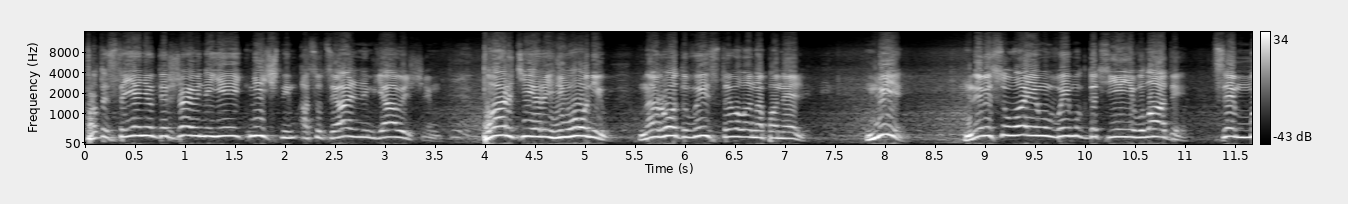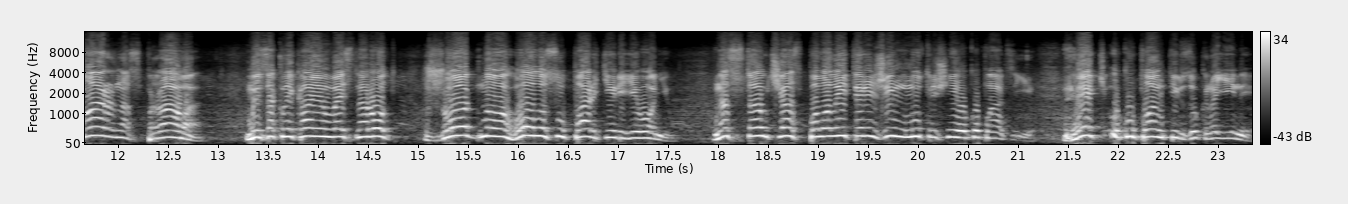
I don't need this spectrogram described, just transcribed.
Протистояння в державі не є етнічним, а соціальним явищем. Партія регіонів народ виставила на панель. Ми не висуваємо вимог до цієї влади. Це марна справа. Ми закликаємо весь народ жодного голосу партії регіонів. Настав час повалити режим внутрішньої окупації, геть окупантів з України,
